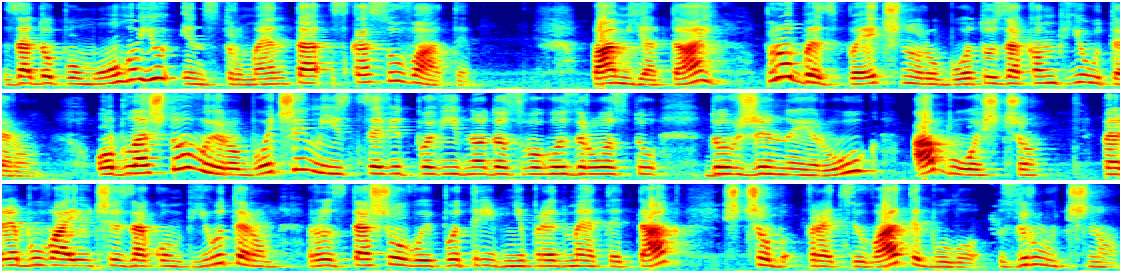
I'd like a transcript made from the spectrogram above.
за допомогою інструмента скасувати. Пам'ятай про безпечну роботу за комп'ютером. Облаштовуй робоче місце відповідно до свого зросту, довжини рук або що. Перебуваючи за комп'ютером, розташовуй потрібні предмети так, щоб працювати було зручно.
